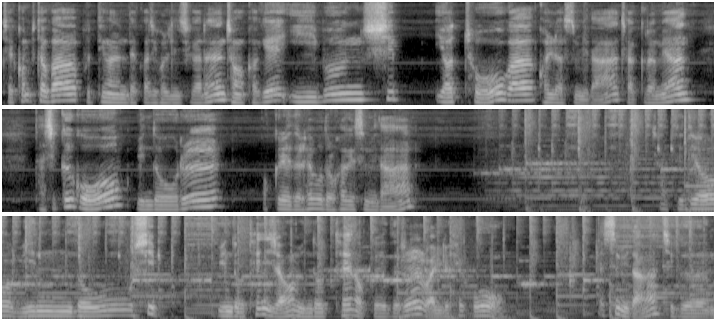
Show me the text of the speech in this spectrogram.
제 컴퓨터가 부팅하는 데까지 걸린 시간은 정확하게 2분 10여 초가 걸렸습니다. 자, 그러면 다시 끄고 윈도우를 업그레이드를 해보도록 하겠습니다. 자, 드디어 윈도우 10, 윈도우 10이죠. 윈도우 10 업그레이드를 완료하고 했습니다. 지금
